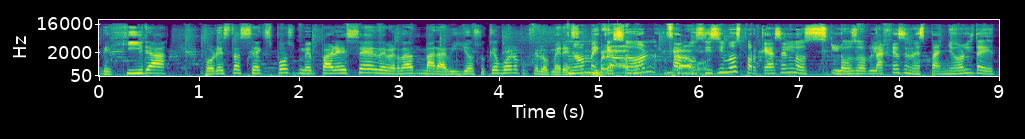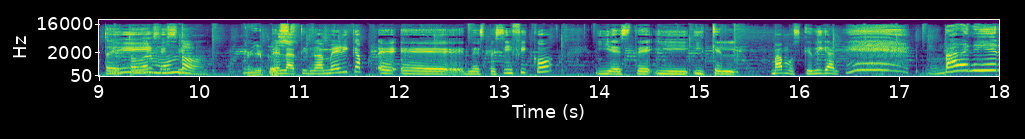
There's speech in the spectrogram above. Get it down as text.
de gira por estas expos, me parece de verdad maravilloso. Qué bueno porque se lo merecen. No, me que son bravo. famosísimos porque hacen los, los doblajes en español de, de Sí, todo el sí, de pues, Latinoamérica eh, eh, en específico y este y, y que vamos que digan "¡Eh! va a venir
